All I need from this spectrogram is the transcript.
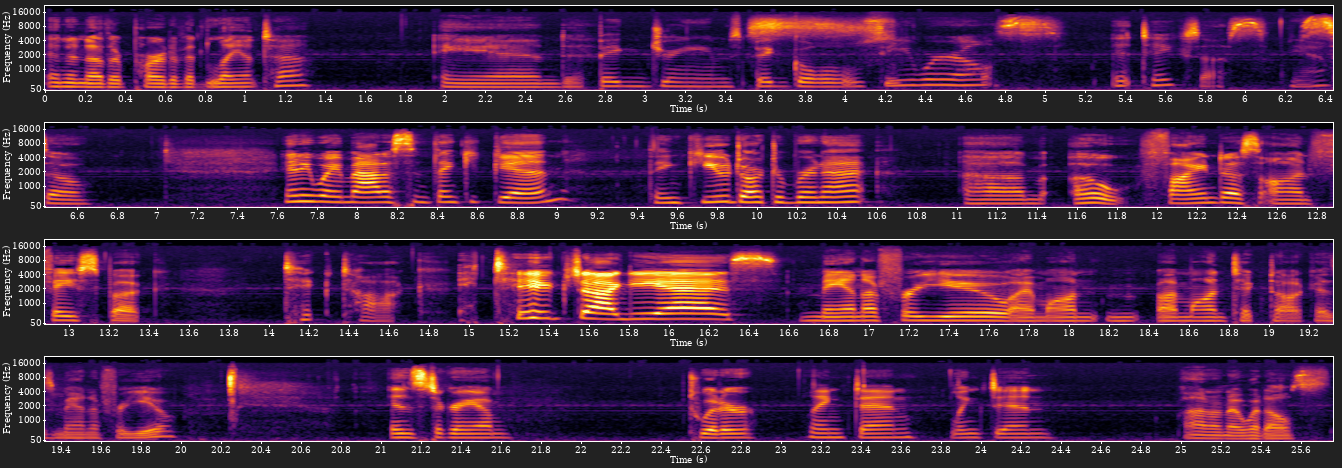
in another part of atlanta and Big dreams, big goals. see where else it takes us Yeah. so anyway madison thank you again Thank you, Dr. Burnett. Um, oh, find us on Facebook, TikTok, TikTok, yes. Mana for You. I'm on. I'm on TikTok as Mana for You. Instagram, Twitter, LinkedIn, LinkedIn. I don't know what else.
